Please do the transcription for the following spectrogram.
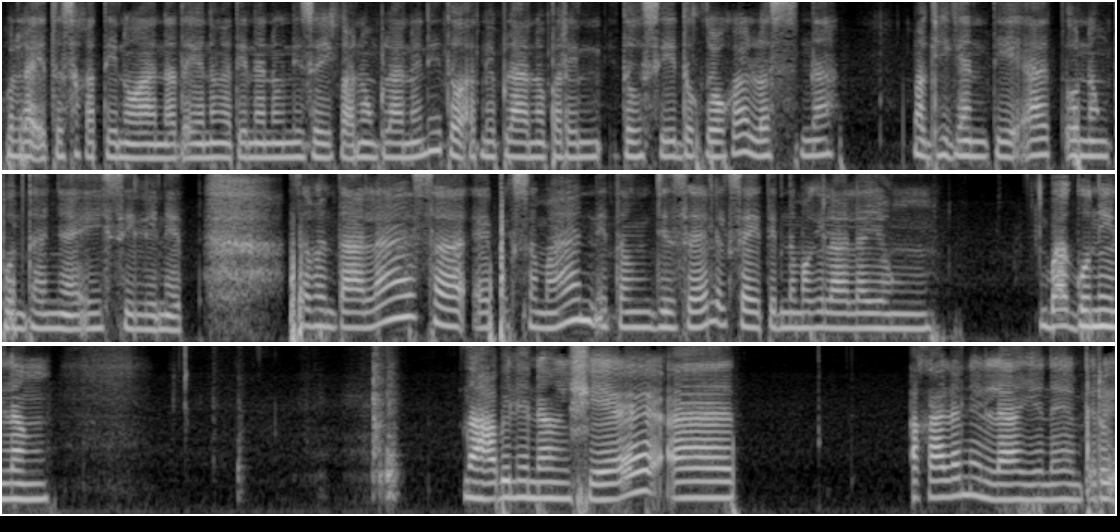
wala ito sa katinoan at ayan nga tinanong ni Zoe kung anong plano nito at may plano pa rin itong si Dr. Carlos na maghiganti at unang punta niya ay si Lynette. Samantala sa Epic naman itong Giselle excited na makilala yung bago nilang nakabili ng share at akala nila yun na yun pero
